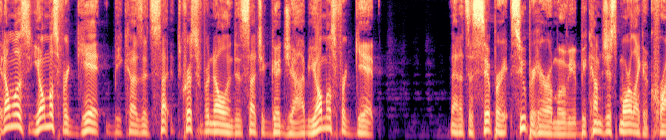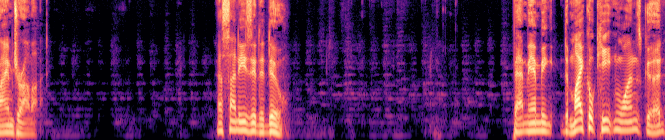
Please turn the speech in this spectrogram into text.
it almost you almost forget because it's Christopher Nolan did such a good job. You almost forget that it's a super superhero movie. It becomes just more like a crime drama. That's not easy to do. Batman, the Michael Keaton one's good.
